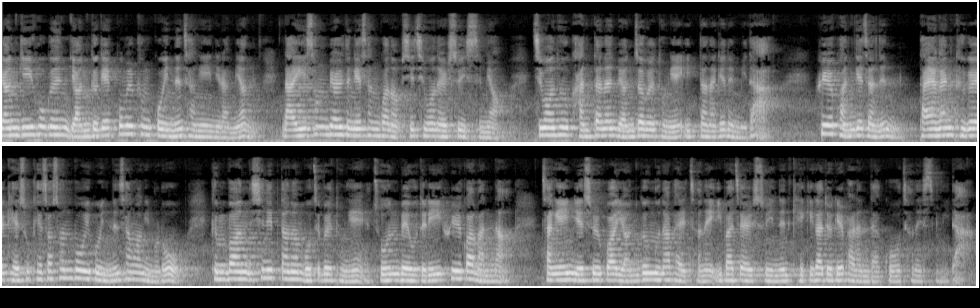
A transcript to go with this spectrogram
연기 혹은 연극의 꿈을 품고 있는 장애인이라면 나이, 성별 등에 상관없이 지원할 수 있으며 지원 후 간단한 면접을 통해 입단하게 됩니다. 휠 관계자는 다양한 극을 계속해서 선보이고 있는 상황이므로 근본 신입단원 모집을 통해 좋은 배우들이 휠과 만나 장애인 예술과 연극 문화 발전에 이바지할 수 있는 계기가 되길 바란다고 전했습니다.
